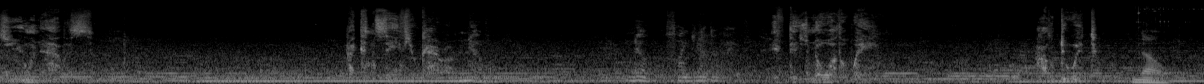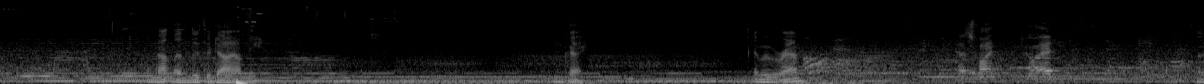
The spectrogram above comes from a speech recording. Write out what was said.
Matters now is you and Alice. I can save you, Kara. No. No, we'll find another way. If there's no other way, I'll do it. No. I'm not letting Luther die on me. Okay. Can I move around? That's fine. Go ahead. Uh,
